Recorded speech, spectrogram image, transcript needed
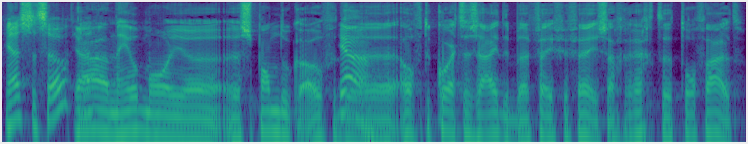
ja is dat zo? Ja, een heel mooi eh, spandoek over, Ja. de, over de korte zijde bij VVV. Zag er echt eh, tof uit.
